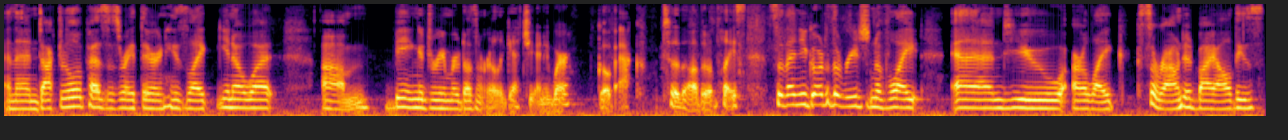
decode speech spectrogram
And then Dr. Lopez is right there and he's like, you know what? Um, being a dreamer doesn't really get you anywhere. Go back to the other place. So then you go to the region of light and you are like surrounded by all these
